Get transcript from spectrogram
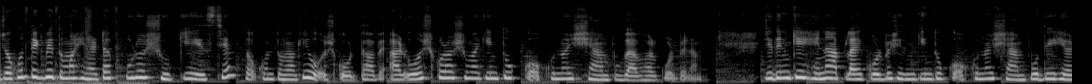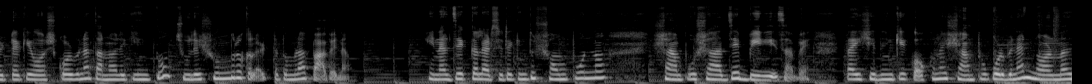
যখন দেখবে তোমার হেনাটা পুরো শুকিয়ে এসছে, তখন তোমাকে ওয়াশ করতে হবে। আর ওয়াশ করার সময় কিন্তু কখনোই শ্যাম্পু ব্যবহার করবে না। যেদিনকে হেনা অ্যাপ্লাই করবে, সেদিন কিন্তু কখনোই শ্যাম্পু দিয়ে হেয়ারটাকে ওয়াশ করবে না, তা নাহলে কিন্তু চুলের সুন্দর কালারটা তোমরা পাবে না। হেনার যে কালার, সেটা কিন্তু সম্পূর্ণ শ্যাম্পুর সাহায্যে বেরিয়ে যাবে। তাই সেদিনকে কখনোই শ্যাম্পু করবে না, নর্মাল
